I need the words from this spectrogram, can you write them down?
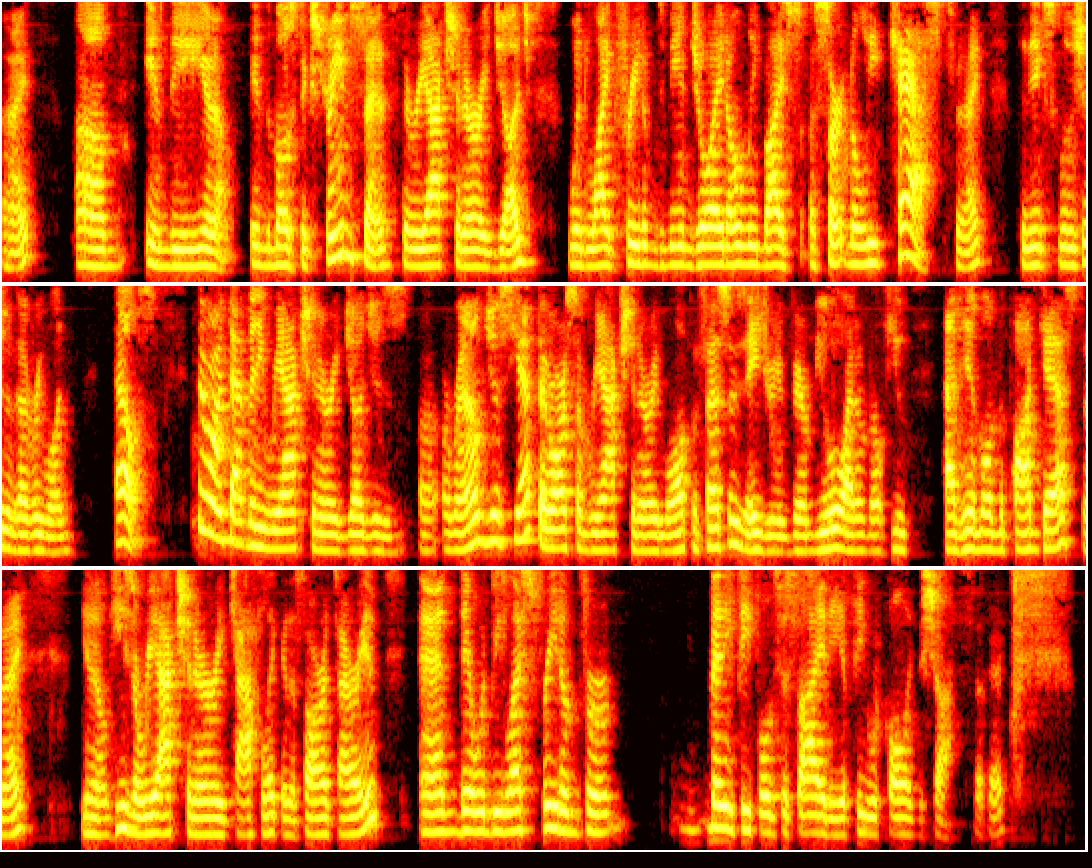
right? Um, in the you know in the most extreme sense, the reactionary judge would like freedom to be enjoyed only by a certain elite caste, right, to the exclusion of everyone else. There aren't that many reactionary judges uh, around just yet. There are some reactionary law professors. Adrian Vermeule, I don't know if you had him on the podcast, right? You know, he's a reactionary Catholic and authoritarian, and there would be less freedom for many people in society if he were calling the shots. Okay.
